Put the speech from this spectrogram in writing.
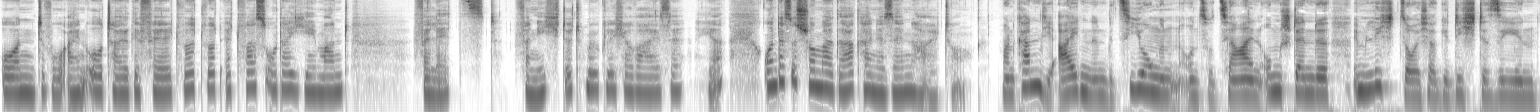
Und wo ein Urteil gefällt wird, wird etwas oder jemand verletzt, vernichtet möglicherweise, ja. Und das ist schon mal gar keine Zen-Haltung. Man kann die eigenen Beziehungen und sozialen Umstände im Licht solcher Gedichte sehen,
